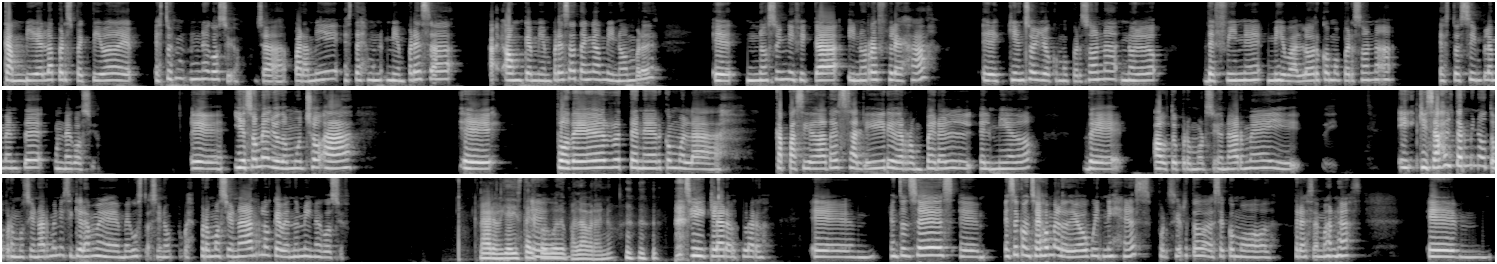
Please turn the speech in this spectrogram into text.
cambié la perspectiva de esto es un negocio, o sea, para mí esta es mi empresa, aunque mi empresa tenga mi nombre, eh, no significa y no refleja eh, quién soy yo como persona, no define mi valor como persona, esto es simplemente un negocio. Eh, y eso me ayudó mucho a poder tener como la capacidad de salir y de romper el, miedo de autopromocionarme y, y quizás el término autopromocionarme ni siquiera me, gusta, sino pues promocionar lo que vende mi negocio. Claro, y ahí está el juego de em, palabra, ¿no? sí, claro, claro. Em, entonces, em, ese consejo me lo dio Whitney Hess, por cierto, hace como tres semanas. Em,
